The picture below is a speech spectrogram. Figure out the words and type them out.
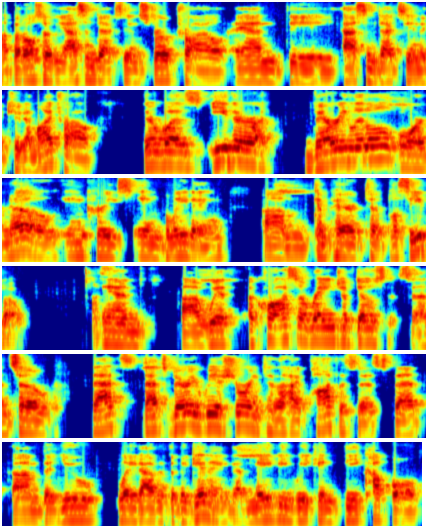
uh, but also the asundexian stroke trial and the asundexian acute MI trial, there was either a very little or no increase in bleeding um, compared to placebo, and uh, with across a range of doses. And so that's that's very reassuring to the hypothesis that um, that you laid out at the beginning that maybe we can decouple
